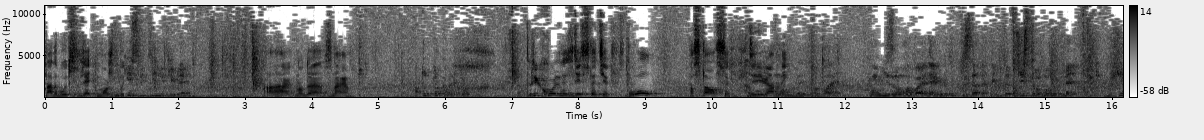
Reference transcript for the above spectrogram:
Надо будет взять, может быть. какие светильники, блядь. А, ну да, знаем. А тут только, блядь. Прикольно здесь, кстати, пол остался деревянный. Коммунизм лобает. Я говорю, тут пиздато. Какие тут чистого воду, блядь. Вообще,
